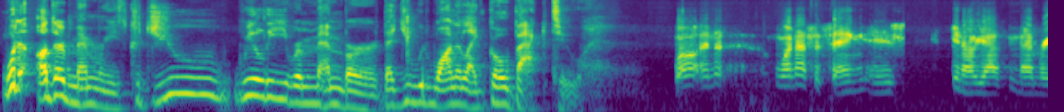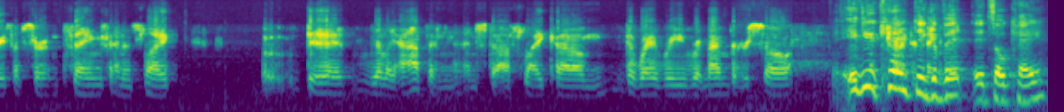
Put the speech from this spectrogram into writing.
What other memories could you really remember that you would want to like go back to? Well, and uh, one other thing is, you know, you have memories of certain things, and it's like, uh, did it really happen and stuff, like um, the way we remember. So, If you can't think think. of it, it's okay.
